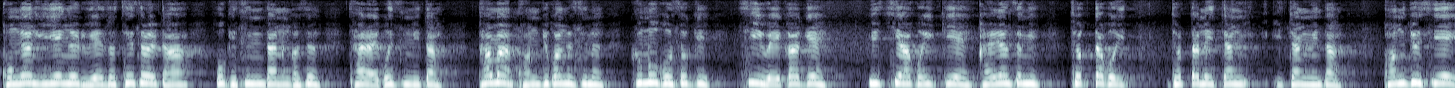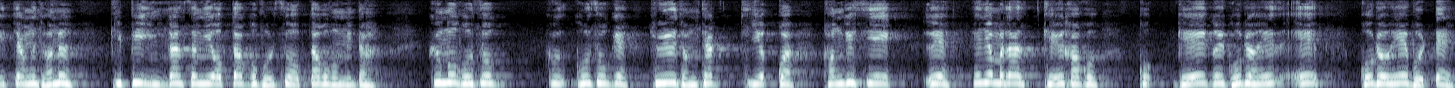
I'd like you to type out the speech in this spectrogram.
공약 이행을 위해서 최선을 다하고 계신다는 것을 잘 알고 있습니다. 다만 광주광역시는 금호고속이 시 외곽에 위치하고 있기에 관련성이 적다고 있- 적다는 입장, 입장입니다. 광주시의 입장은 저는 깊이 인간성이 없다고 볼 수 없다고 봅니다. 금호고속 그 고속의 주요 정착 지역과 광주시의 해년마다 계획하고 고- 계획을 고려해 해- 고려해 볼 때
